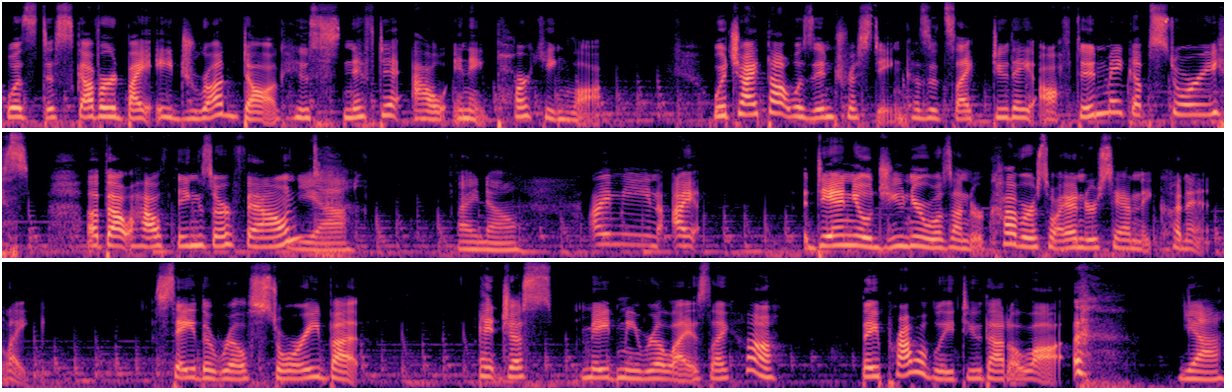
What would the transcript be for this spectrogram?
was discovered by a drug dog who sniffed it out in a parking lot. Which I thought was interesting because it's like, do they often make up stories about how things are found? Yeah, I know. I mean, I Daniel Jr. was undercover, so I understand they couldn't like say the real story, but it just made me realize, like, huh, they probably do that a lot. Yeah.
